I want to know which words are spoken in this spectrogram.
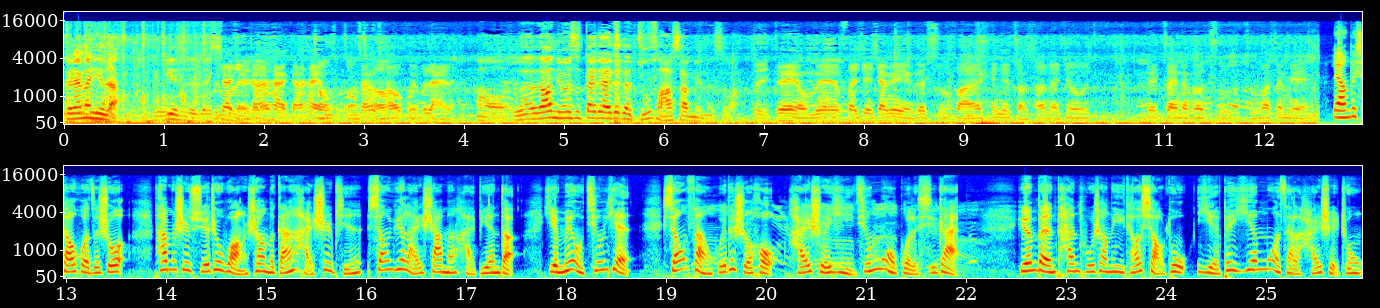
这两个女的。下去赶海，赶海涨潮回不来了。哦，然后你们是待在这个竹筏上面的是吧？对对，我们发现下面有个竹筏，看见涨潮了，就在在那个竹竹筏上面。两个小伙子说，他们是学着网上的赶海视频，相约来沙门海边的，也没有经验。想返回的时候，海水已经没过了膝盖，原本滩涂上的一条小路也被淹没在了海水中。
